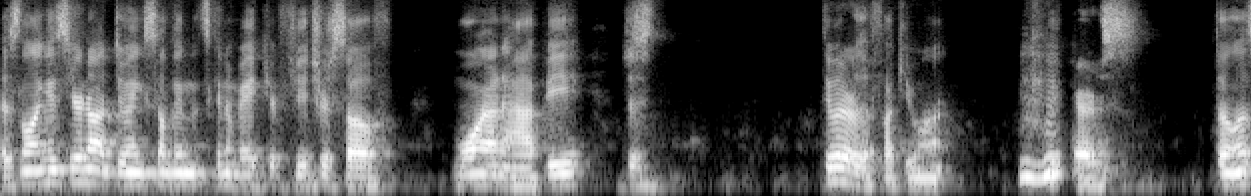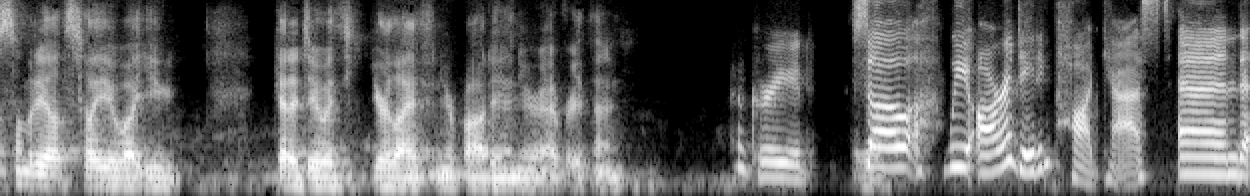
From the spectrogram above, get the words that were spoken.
As long as you're not doing something that's gonna make your future self more unhappy, just do whatever the fuck you want. Who cares? Don't let somebody else tell you what you gotta do with your life and your body and your everything. Agreed. So we are a dating podcast and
